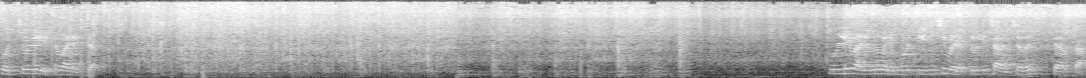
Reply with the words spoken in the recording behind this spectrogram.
കൊച്ചുള്ളി ഇട്ട് വഴറ്റാം. ഉള്ളി വഴന്നു വരുമ്പോൾ ഇഞ്ചി വെളുത്തുള്ളി ചതച്ചത് ചേർക്കാം.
